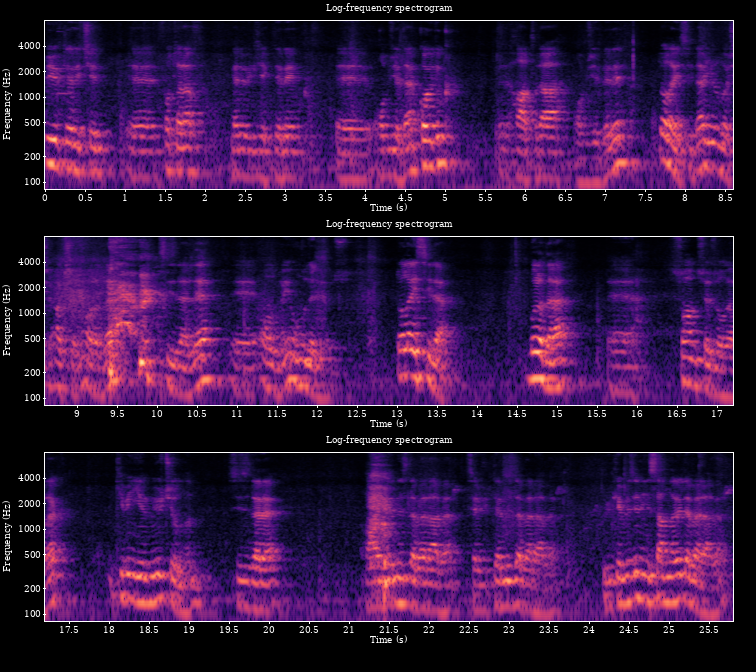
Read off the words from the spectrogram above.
Büyükler için e, fotoğraf verebilecekleri e, objeler koyduk. E, hatıra objeleri. Dolayısıyla yılbaşı akşamı orada sizlerle e, olmayı umut ediyoruz. Dolayısıyla burada e, son söz olarak 2023 yılının sizlere ailenizle beraber, sevdiklerinizle beraber, ülkemizin insanlarıyla beraber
